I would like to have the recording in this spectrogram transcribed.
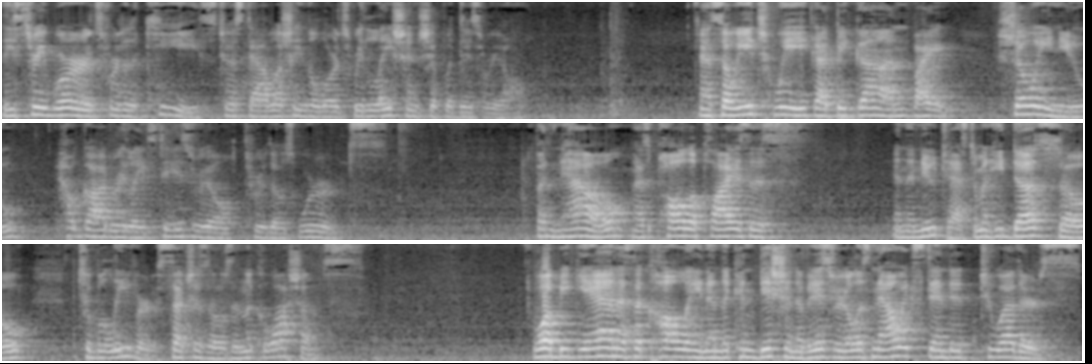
These three words were the keys to establishing the Lord's relationship with Israel. And so each week I've begun by showing you how God relates to Israel through those words. But now, as Paul applies this in the New Testament, he does so to believers, such as those in the Colossians. What began as the calling and the condition of Israel is now extended to others.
